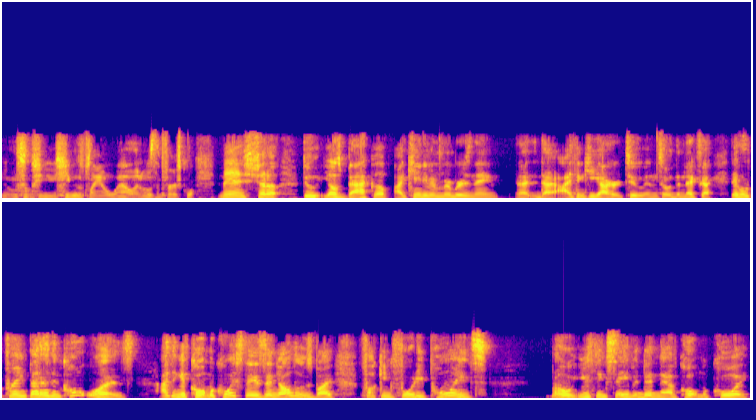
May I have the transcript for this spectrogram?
he was playing well, and it was the first quarter. Man, shut up, dude. Y'all's backup. I can't even remember his name. I, I think he got hurt too, and so the next guy, they were playing better than Colt was. I think if Colt McCoy stays in, y'all lose by fucking 40 points. Bro, you think Saban didn't have Colt McCoy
